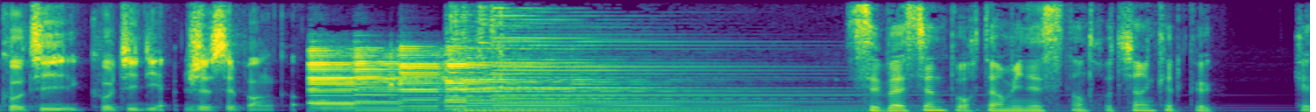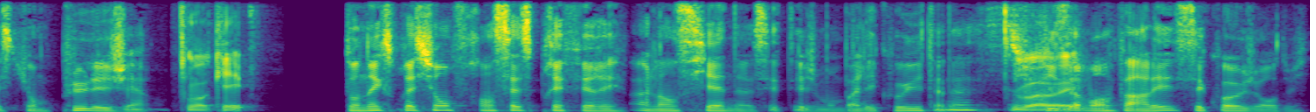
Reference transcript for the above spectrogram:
quotidien. Je ne sais pas encore. Sébastien, pour terminer cet entretien, quelques questions plus légères. Ok. Ton expression française préférée à l'ancienne, c'était je m'en bats les couilles, t'en as suffisamment parlé. C'est quoi aujourd'hui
